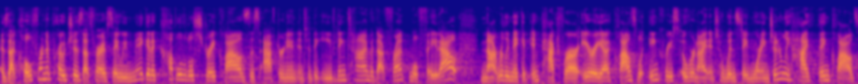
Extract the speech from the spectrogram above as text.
as that cold front approaches, that's where I'd say we may get a couple little stray clouds this afternoon into the evening time, but that front will fade out, not really make an impact for our area. Clouds will increase overnight into Wednesday morning. Generally high thin clouds,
